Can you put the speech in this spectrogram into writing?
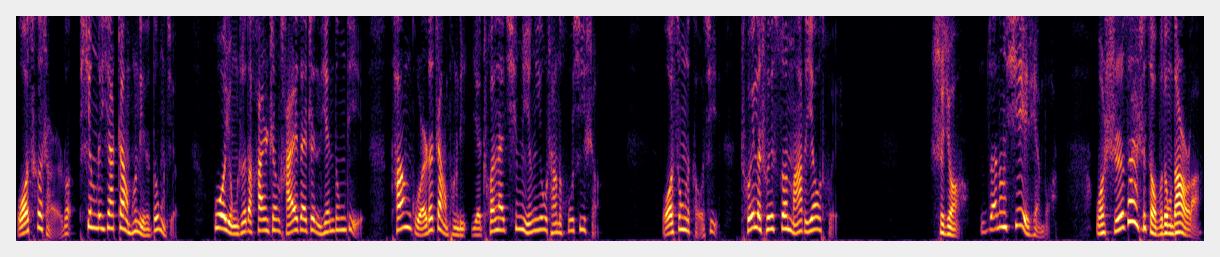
我侧着耳朵听了一下帐篷里的动静，郭永哲的鼾声还在震天动地，唐果儿的帐篷里也传来轻盈悠长的呼吸声。我松了口气，捶了捶酸麻的腰腿。师兄，咱能歇一天不？我实在是走不动道了。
